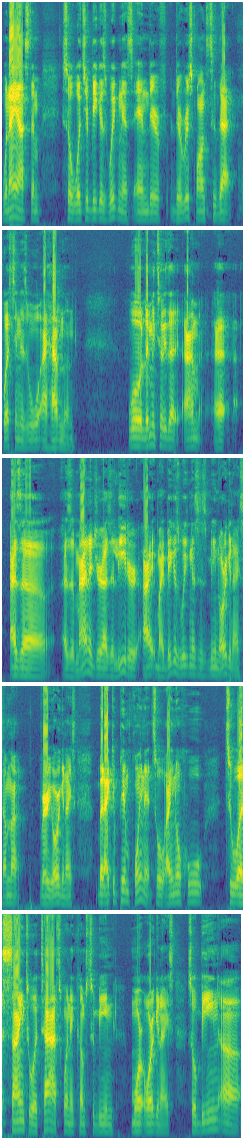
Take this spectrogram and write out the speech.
when I asked them, so what's your biggest weakness? And their their response to that question is, well, I have none. Well, let me tell you that I'm uh, as a as a manager, as a leader, I my biggest weakness is being organized. I'm not very organized, but I can pinpoint it, so I know who to assign to a task when it comes to being more organized. So being uh,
